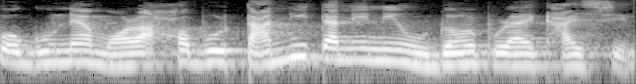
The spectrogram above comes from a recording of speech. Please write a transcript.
শগুনে মৰাশবোৰ টানি টানি নি উদৰ পূৰাই খাইছিল।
